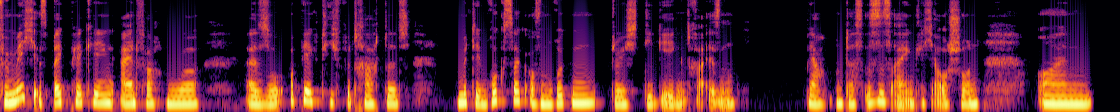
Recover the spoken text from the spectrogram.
für mich ist Backpacking einfach nur, also objektiv betrachtet, mit dem Rucksack auf dem Rücken durch die Gegend reisen. Ja, und das ist es eigentlich auch schon. Und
